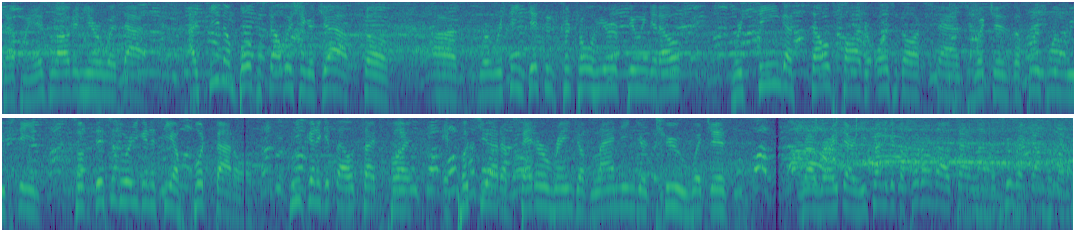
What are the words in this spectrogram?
Definitely, it's loud in here with that. I see them both establishing a jab, so uh, we're, we're seeing distance control here, feeling it out. We're seeing a southpaw to orthodox stance, which is the first one we've seen. So this is where you're going to see a foot battle. who's going to get the outside foot. It puts you at a better range of landing your two, which is right, right there. He's trying to get the foot on the outside and land the two right down the middle.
